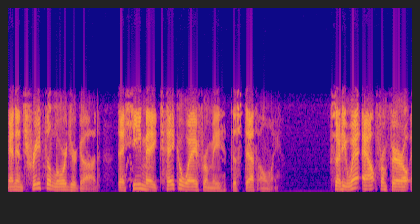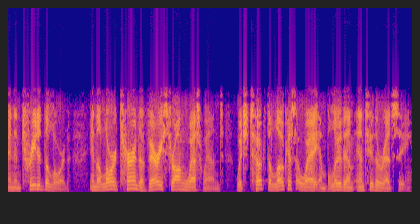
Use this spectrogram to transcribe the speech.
and entreat the Lord your God, that he may take away from me this death only. So he went out from Pharaoh and entreated the Lord. And the Lord turned a very strong west wind, which took the locusts away and blew them into the Red Sea.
